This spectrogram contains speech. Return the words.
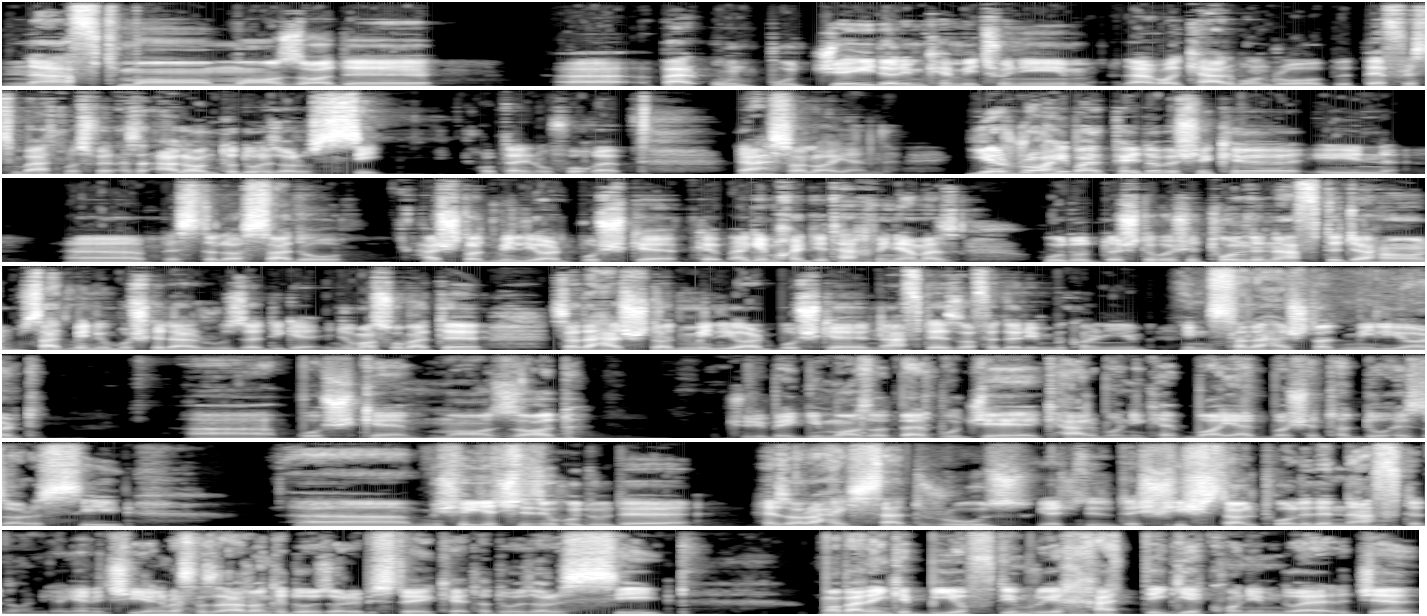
نفت ما مازاد بر اون بودجه ای داریم که می‌تونیم در واقع کربن رو بفرستیم به اتمسفر از الان تا 2030 خب در این افق ده سال آینده. یه راهی باید پیدا بشه که این به اصطلاح 180 میلیارد بشکه که اگه می‌خواید یه تخمینی هم از حدود داشته باشه تولید نفت جهان 100 میلیون بشکه در روز دیگه. اینجا ما صحبت 180 میلیارد بشکه نفت اضافه داریم می‌کنیم. این 180 میلیارد بشکه مازاد جوری بگیم؟ مازاد بر بودجه کربنی که باید باشه تا 2030 میشه یه چیزی حدود 1800 روز یا حدود 6 سال تولید نفت دنیا. یعنی چی؟ یعنی مثلا الان که 2021 تا 2030 ما برای اینکه بیافتیم روی خط یک کنیم درجه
